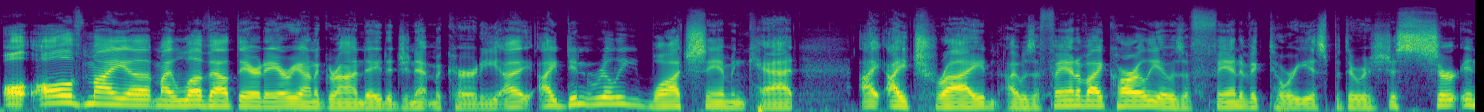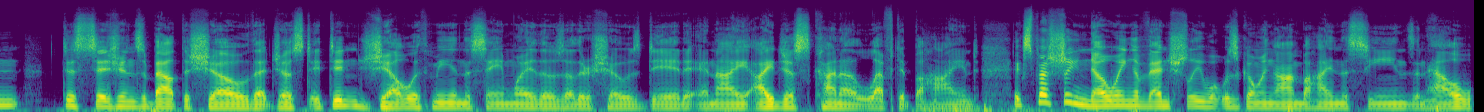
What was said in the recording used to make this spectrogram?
all, all of my uh, my love out there to Ariana Grande, to Jennette McCurdy. I, I didn't really watch Sam and Cat. I, I tried. I was a fan of iCarly. I was a fan of Victorious, but there was just certain decisions about the show that just it didn't gel with me in the same way those other shows did and I I just kind of left it behind especially knowing eventually what was going on behind the scenes and how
